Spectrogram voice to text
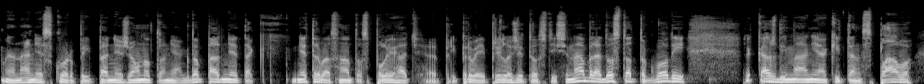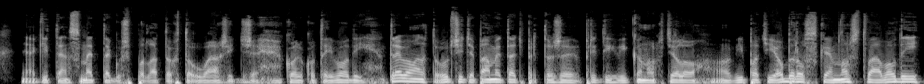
na neskôr, prípadne, že ono to nejak dopadne, tak netreba sa na to spoliehať eh, pri prvej príležitosti si nabrať dostatok vody, že každý má nejaký ten splav, nejaký ten smet, tak už podľa tohto uvážiť, že koľko tej vody. Treba na to určite pamätať, pretože pri tých výkonoch telo eh, vypotí obrovské množstva vody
